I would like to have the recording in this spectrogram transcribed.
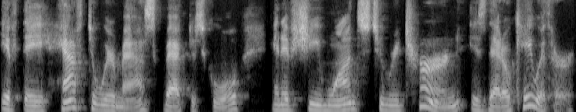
if they have to wear masks back to school and if she wants to return, is that okay with her?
